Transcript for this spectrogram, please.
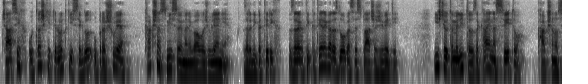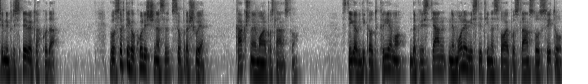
Včasih v težkih trenutkih se kdo vprašuje, kakšen smisel ima njegovo življenje, zaradi, katerih, zaradi katerega razloga se splača živeti. Išče utemeljitev, zakaj je na svetu, kakšen osebni prispevek lahko da. V vseh teh okoliščinah se, se vprašuje, kakšno je moje poslanstvo. Z tega vidika odkrijemo, da kristjan ne more misliti na svoje poslanstvo v svetu,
